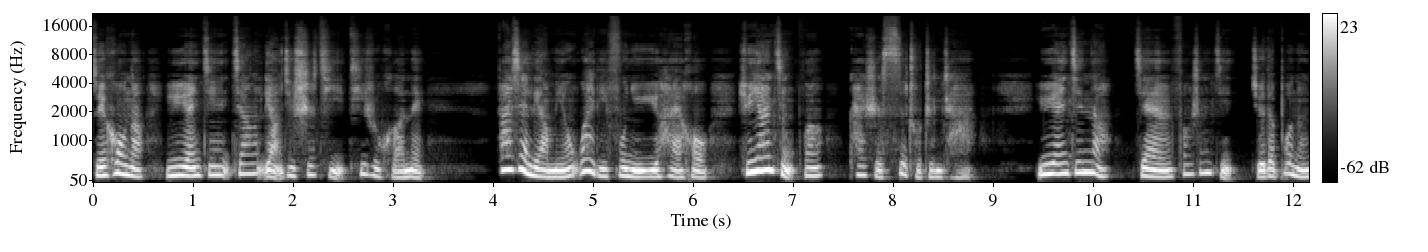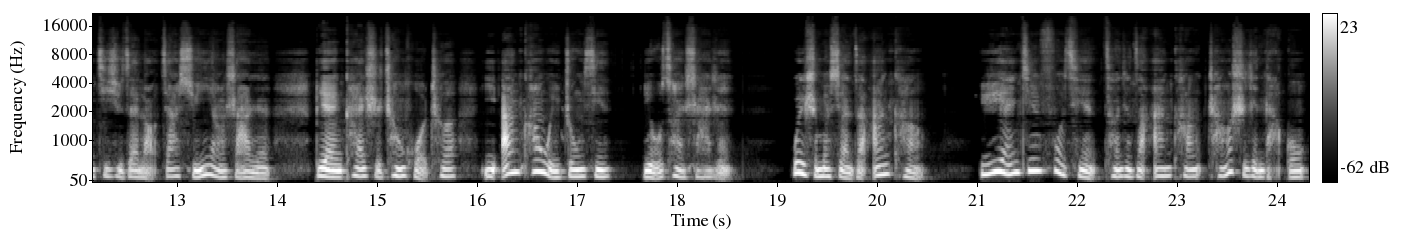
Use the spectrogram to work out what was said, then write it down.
随后呢，于元金将两具尸体踢入河内，发现两名外地妇女遇害后，浔阳警方开始四处侦查。于元金呢，见风声紧，觉得不能继续在老家浔阳杀人，便开始乘火车以安康为中心流窜杀人。为什么选择安康？于元金父亲曾经在安康长时间打工，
